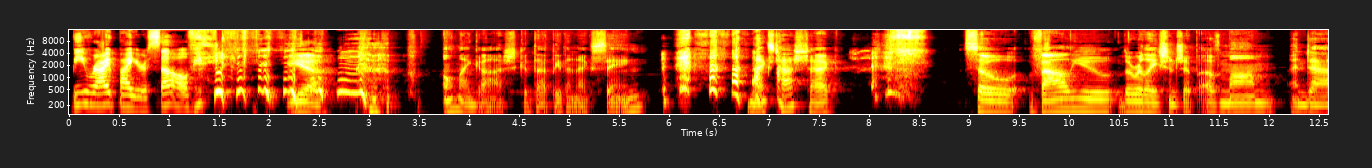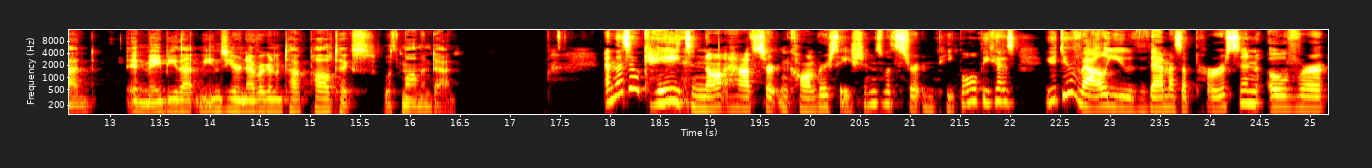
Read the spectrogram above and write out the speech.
be right by yourself. Yeah. oh my gosh, could that be the next saying? next hashtag. So, value the relationship of mom and dad. And maybe that means you're never going to talk politics with mom and dad. and that's okay to not have certain conversations with certain people because you do value them as a person over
